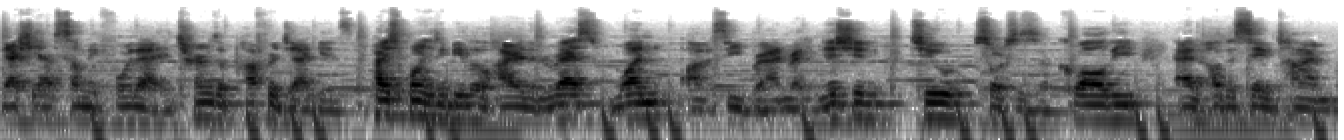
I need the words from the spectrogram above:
they actually have something for that. In terms of puffer jackets, price point is gonna be a little higher than the rest. One, obviously brand recognition. Two, sources of quality. And at the same time,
